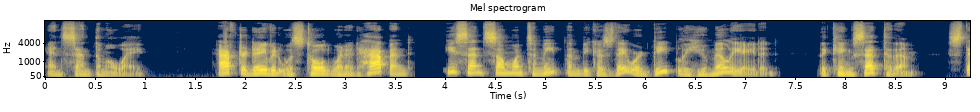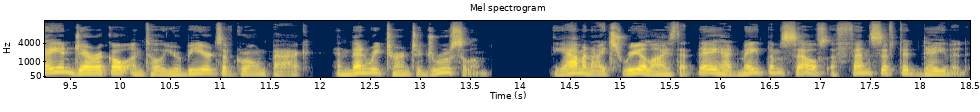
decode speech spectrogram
and sent them away. After David was told what had happened, he sent someone to meet them because they were deeply humiliated. The king said to them, Stay in Jericho until your beards have grown back, and then return to Jerusalem. The Ammonites realized that they had made themselves offensive to David,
